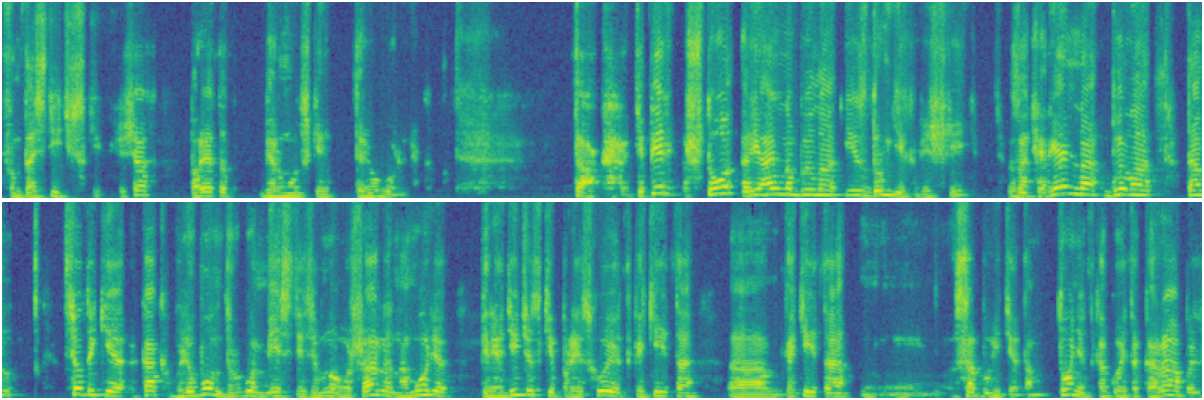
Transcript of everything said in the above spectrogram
фантастических вещах про этот Бермудский треугольник. Так, теперь что реально было из других вещей? Значит, реально было там все-таки, как в любом другом месте земного шара на море, периодически происходят какие-то э, какие-то события, там тонет какой-то корабль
